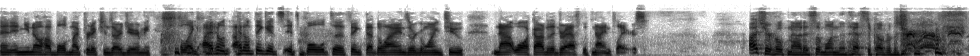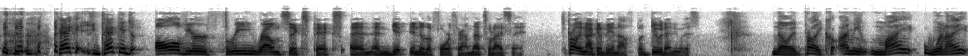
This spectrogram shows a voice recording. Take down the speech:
and, and you know how bold my predictions are, Jeremy. But like I don't I don't think it's it's bold to think that the Lions are going to not walk out of the draft with nine players. I sure hope not as someone that has to cover the draft. package, package all of your three round six picks and, and get into the fourth round. That's what I say. It's probably not going to be enough, but do it anyways. No, it probably. I mean, my when I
